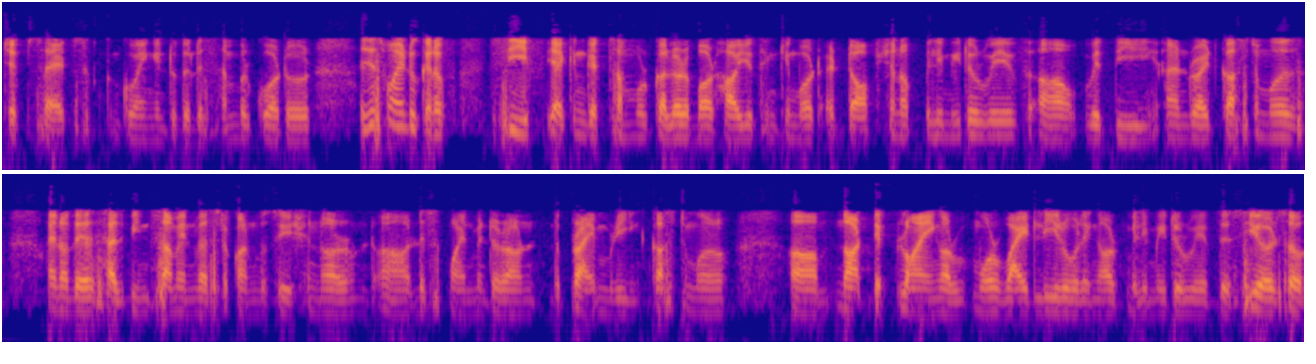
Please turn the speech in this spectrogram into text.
chipsets going into the December quarter. I just wanted to kind of see if I can get some more color about how you're thinking about adoption of millimeter wave with the Android customers. I know there has been some investor conversation or disappointment around the primary customer Um, not deploying or more widely rolling out millimeter wave this year. So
